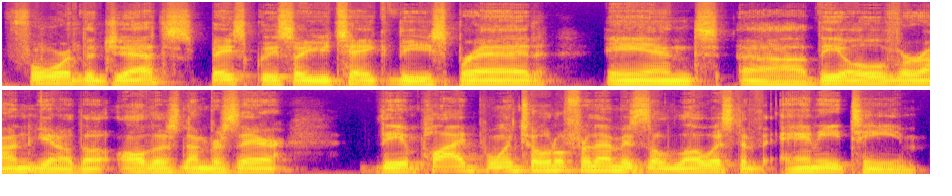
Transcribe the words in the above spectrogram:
for the Jets, basically, so you take the spread and uh, the over on, you know, the, all those numbers there. The implied point total for them is the lowest of any team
